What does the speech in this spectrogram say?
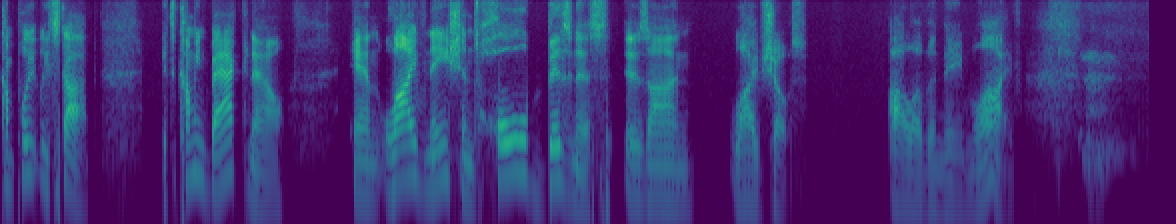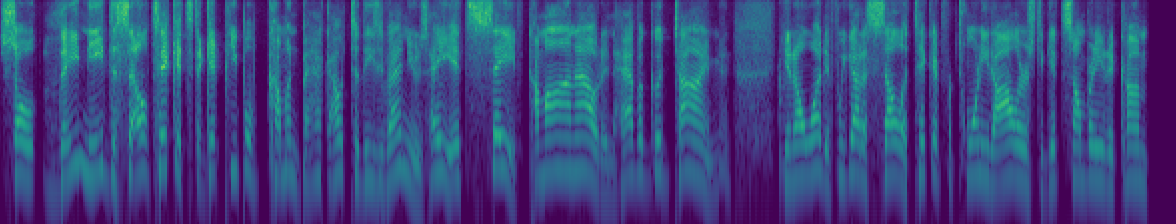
completely stopped. It's coming back now. And Live Nation's whole business is on live shows, a la the name live. So they need to sell tickets to get people coming back out to these venues. Hey, it's safe. Come on out and have a good time. And you know what? If we got to sell a ticket for $20 to get somebody to come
